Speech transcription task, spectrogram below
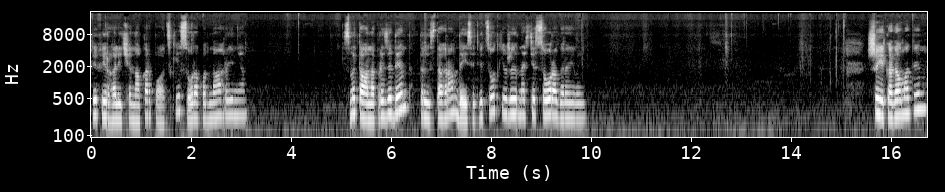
Кефір Галичина Карпатський 41 гривня. Сметана Президент 300 грам 10% жирності 40 гривень. Шийка Далматин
